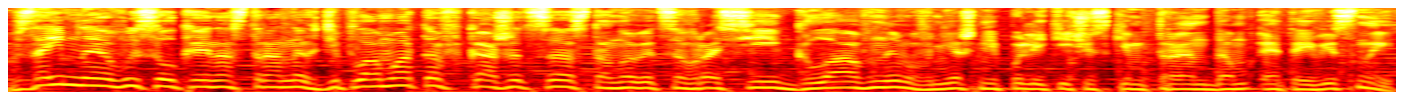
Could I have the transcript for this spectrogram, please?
Взаимная высылка иностранных дипломатов, кажется, становится в России главным внешнеполитическим трендом этой весны.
